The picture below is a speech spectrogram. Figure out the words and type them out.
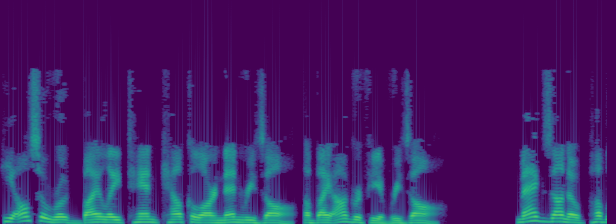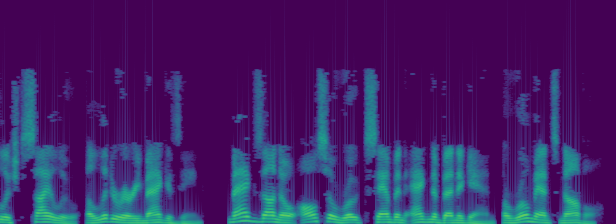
He also wrote Baile tan Calcular Nen Rizal, a biography of Rizal. Magsano published Silu, a literary magazine. Magsano also wrote Samban Agnabenegan, a romance novel.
